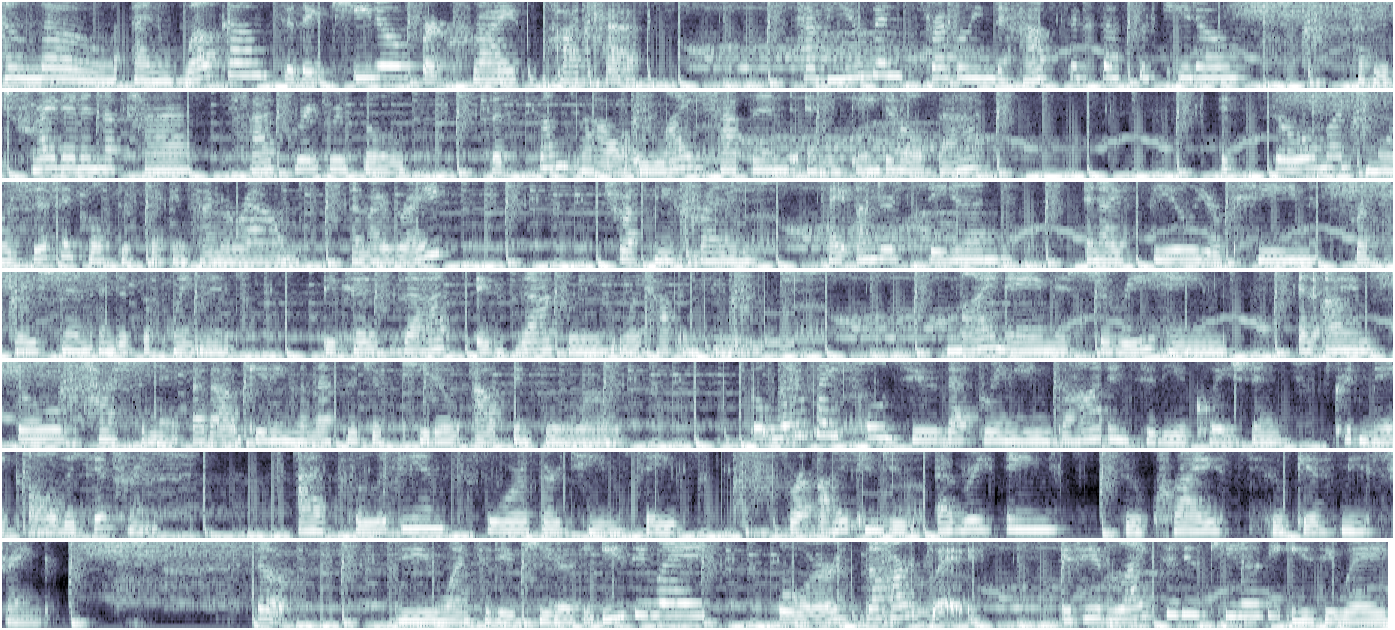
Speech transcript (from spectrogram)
Hello, and welcome to the Keto for Christ podcast. Have you been struggling to have success with keto? Have you tried it in the past, had great results, but somehow life happened and you gained it all back? It's so much more difficult the second time around. Am I right? Trust me, friend, I understand and I feel your pain, frustration, and disappointment because that's exactly what happened to me. My name is Cherie Haynes, and I am so passionate about getting the message of keto out into the world. But what if I told you that bringing God into the equation could make all the difference? As Philippians 4:13 states, "For I can do everything through Christ who gives me strength." So, do you want to do keto the easy way or the hard way? If you'd like to do keto the easy way,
